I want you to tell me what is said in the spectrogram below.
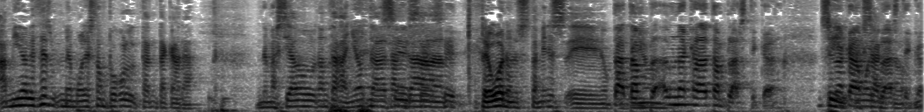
A mí a veces me molesta un poco tanta cara demasiado tanta gañota, tanta... Pero bueno, también es... Eh, una cara tan plástica. Sí, una cara muy plástica.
